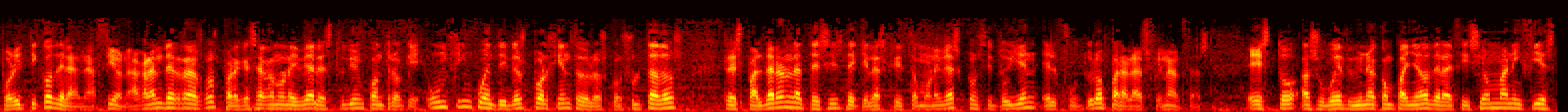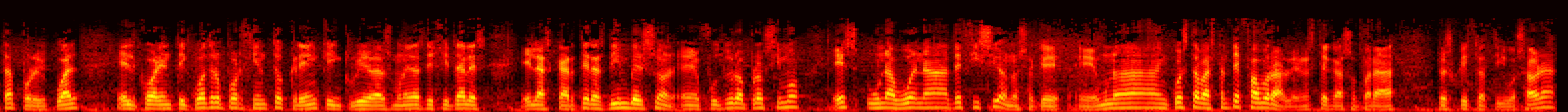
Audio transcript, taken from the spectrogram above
político de la nación. A grandes rasgos, para que se hagan una idea, el estudio encontró que un 52% de los consultados respaldaron la tesis de que las criptomonedas constituyen el futuro para las finanzas. Esto, a su vez, vino acompañado de la decisión manifestada manifiesta por el cual el 44% creen que incluir a las monedas digitales en las carteras de inversión en el futuro próximo es una buena decisión. O sea que eh, una encuesta bastante favorable en este caso para los criptoactivos. Ahora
